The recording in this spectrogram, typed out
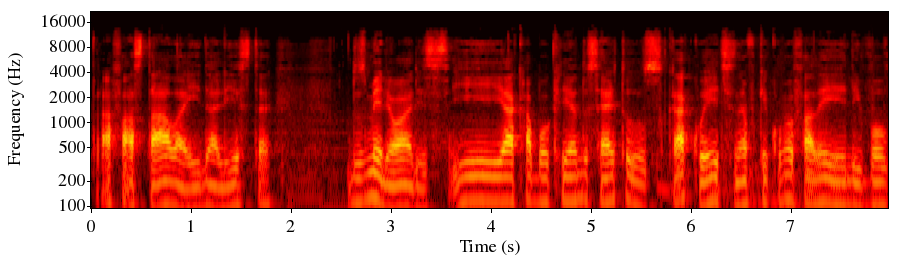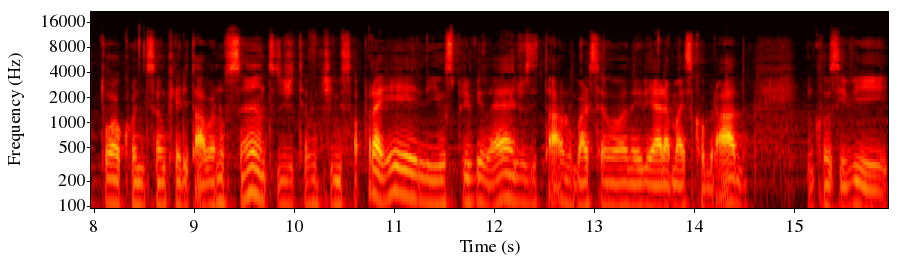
para afastá-lo aí da lista dos melhores e acabou criando certos cacuetes, né? Porque como eu falei, ele voltou à condição que ele estava no Santos, de ter um time só para ele, os privilégios e tal. No Barcelona ele era mais cobrado. Inclusive,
